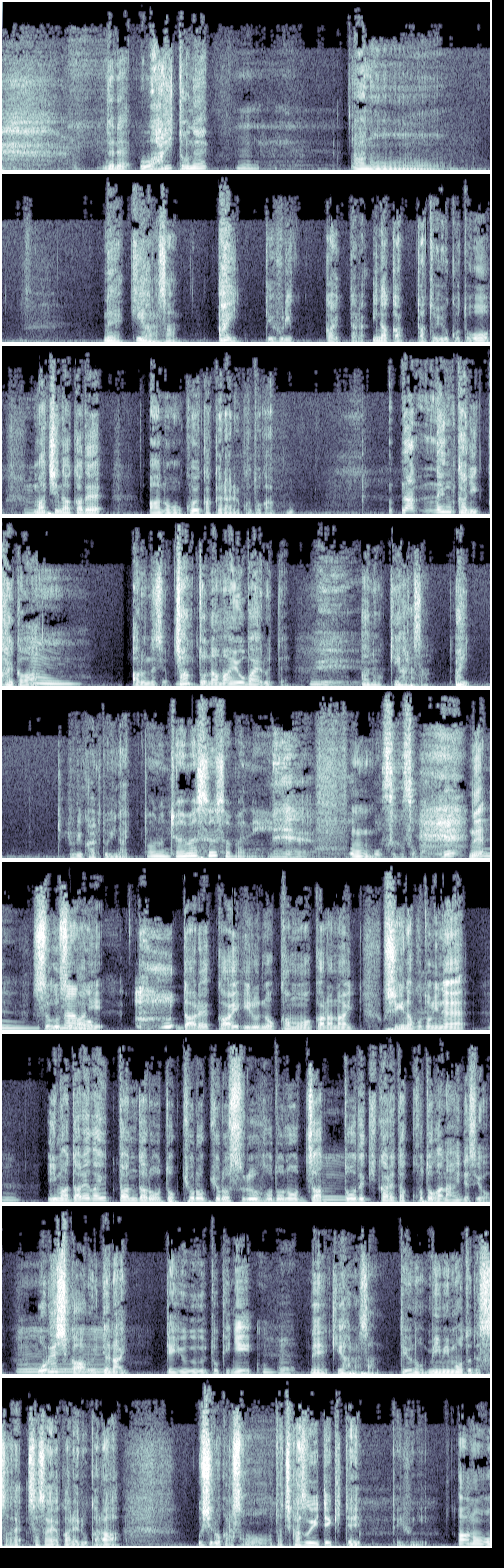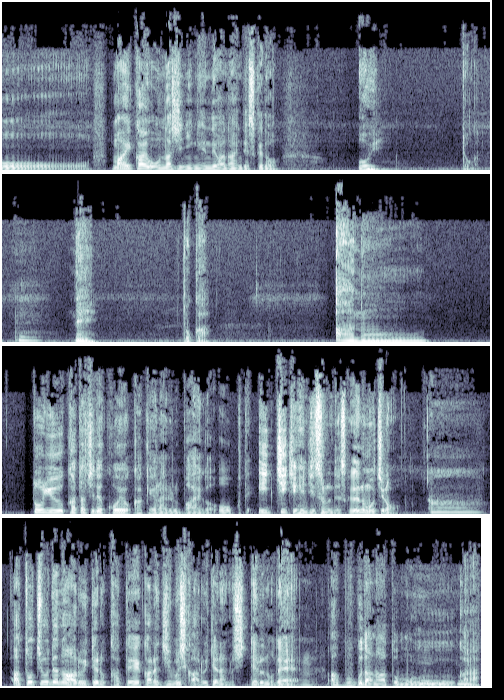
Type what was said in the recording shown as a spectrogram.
でね、割とね、うん。あのーね、木原さん、はいって振り返ったらいなかったということを、街中で、あの、声かけられることが、何年かに一回かはうん。あるんですよ。ちゃんと名前呼ばれるって。えあの、木原さん、振り返るといない。おるんちゃいます？そばにえ。ねえ。うんもうすぐそばにね。ね、うんすぐそばに、誰かいるのかもわからない。不思議なことにね、今誰が言ったんだろうとキョロキョロするほどの雑踏で聞かれたことがないんですよ。俺しか歩いてないっていう時に、うん。ねえ、木原さんっていうのを耳元でささささやかれるから、後ろからそーっと近づいてきてっていうふうに。あのー毎回同じ人間ではないんですけど、おい、とか、うん。ねえ、とか、あのー、という形で声をかけられる場合が多くて、いちいち返事するんですけどね、もちろん。ああ、途中での歩いてる過程から自分しか歩いてないの知ってるので、あ、僕だなと思うから、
